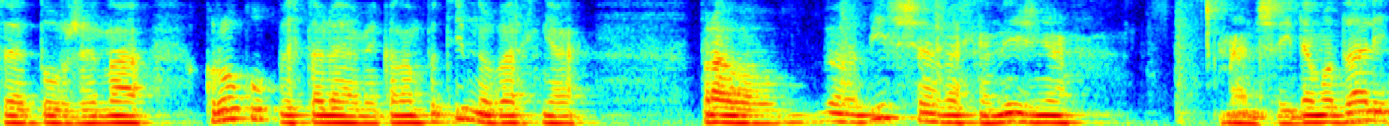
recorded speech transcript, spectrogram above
це довжина кроку. Виставляємо, яка нам потрібна. Верхня права е, більше, верхня нижня менше. Йдемо далі.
